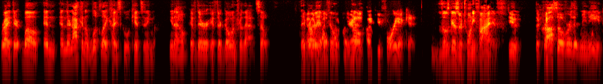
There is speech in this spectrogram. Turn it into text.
right. They're well, and and they're not going to look like high school kids anymore. You know, if they're if they're going for that, so they Yeah, probably had to film look- quite a They're gonna bit. look like Euphoria kids. Those guys are twenty five. dude. The crossover that we need.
